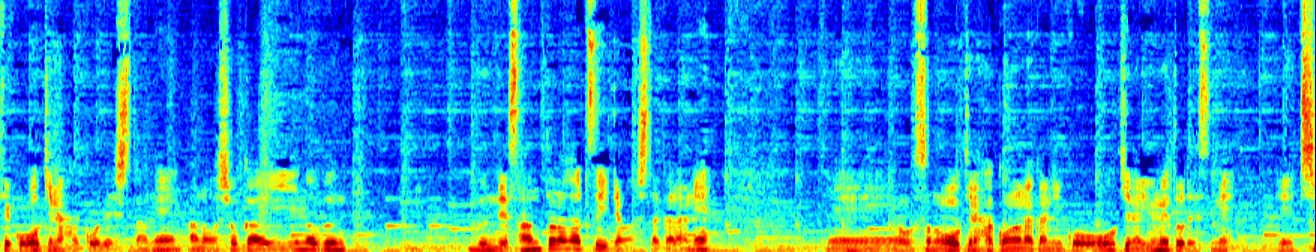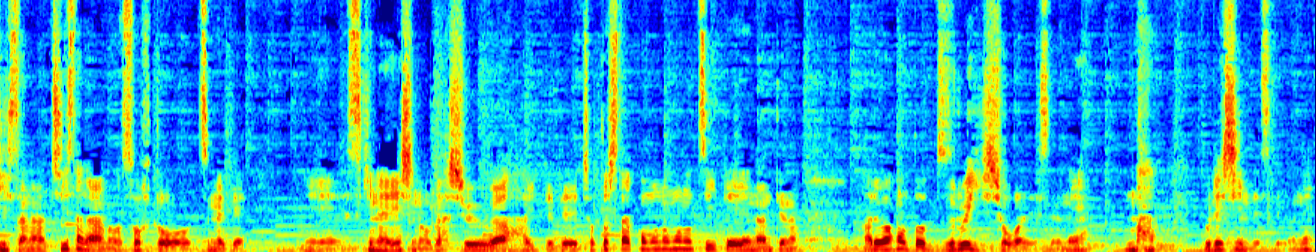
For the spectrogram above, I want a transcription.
結構大きな箱でしたね。あの、初回の分、分でサントラがついてましたからね。えー、その大きな箱の中にこう大きな夢とですね、えー、小さな小さなあのソフトを詰めて、えー、好きな絵師の画集が入ってて、ちょっとした小物物ついて、なんていうのは、あれは本当ずるい昭和ですよね。まあ、嬉しいんですけどね。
